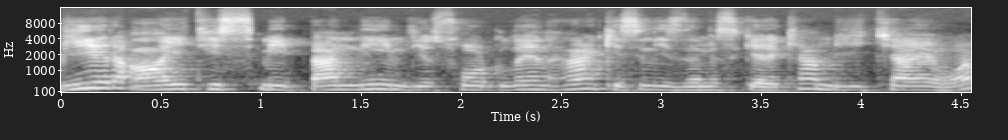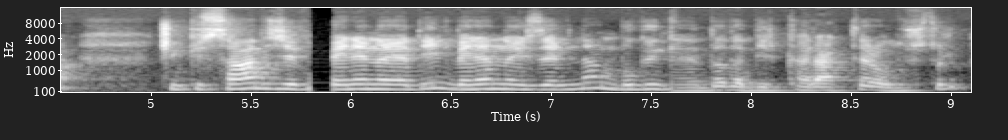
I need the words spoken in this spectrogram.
bir yere ait hissetmeyip ben neyim diye sorgulayan herkesin izlemesi gereken bir hikaye var. Çünkü sadece Veneno'ya değil Veneno üzerinden bugün da da bir karakter oluşturup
